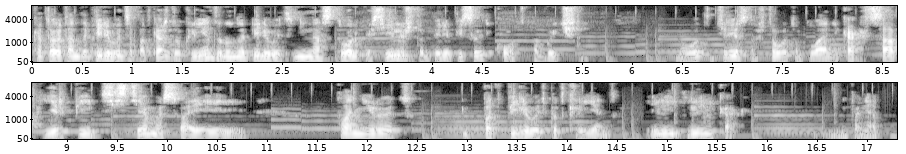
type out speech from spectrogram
которое там допиливается под каждого клиента, но допиливается не настолько сильно, чтобы переписывать код обычно. Ну вот интересно, что в этом плане. Как SAP ERP системы свои планирует подпиливать под клиент? Или, или никак? Непонятно.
